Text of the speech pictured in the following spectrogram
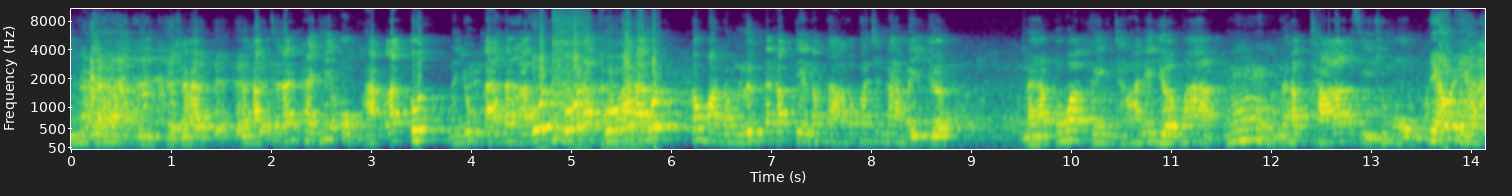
งใช่ไหมนะครับ ฉะนั้นใครที่อกหักรักตุ๊ดในยุคนั้นนะครับพุทธพุทธรักพุตุ๊ทดธนะครับพุทธต้องมาลำลึกนะครับ เตรียมน้ำตาแล้วก็พัชนามาเยอะนะครับ เพราะว่าเพลงช้าเนี่ยเยอะมากอืมนะครับ ช้า4ชั่วโมง เดี๋ยวเดี๋ยว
